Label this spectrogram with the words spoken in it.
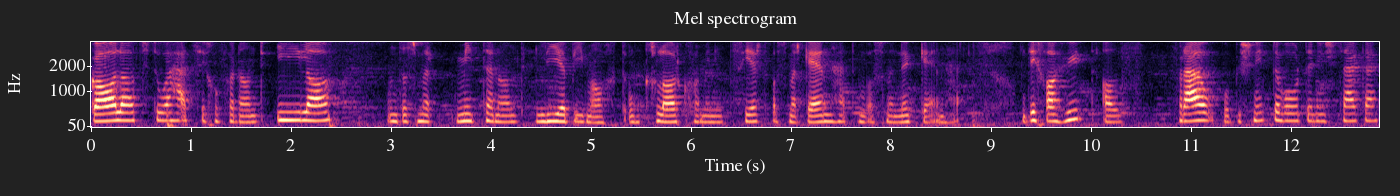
gehen zu tun hat, sich aufeinander einlassen und dass man miteinander Liebe macht und klar kommuniziert, was man gerne hat und was man nicht gerne hat. Und ich kann heute als Frau, die beschnitten worden ist, sagen,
